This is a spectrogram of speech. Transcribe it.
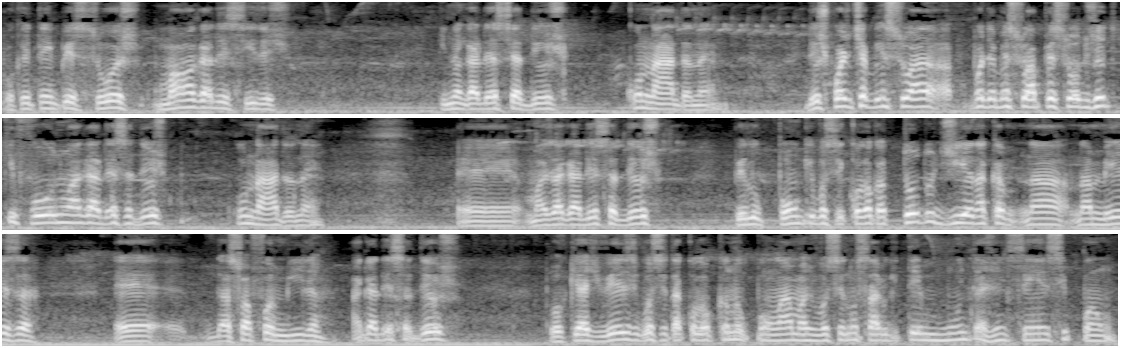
Porque tem pessoas mal agradecidas que não agradecem a Deus com nada, né? Deus pode te abençoar, pode abençoar a pessoa do jeito que for, não agradece a Deus por nada, né? É, mas agradeça a Deus pelo pão que você coloca todo dia na, na, na mesa é, da sua família. Agradeça a Deus, porque às vezes você está colocando o pão lá, mas você não sabe que tem muita gente sem esse pão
